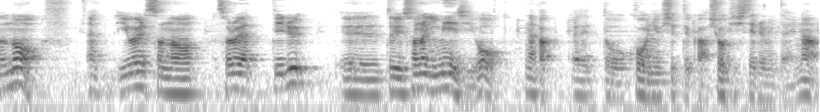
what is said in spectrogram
なののあいわゆるそのそれをやってる、えーというそのイメージをなんか、えー、と購入してっていうか消費してるみたいな、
